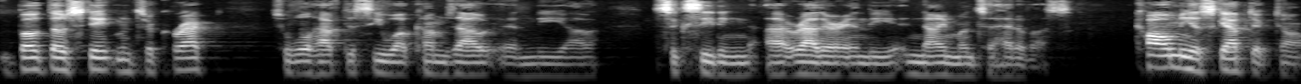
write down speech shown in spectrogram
both those statements are correct. So we'll have to see what comes out in the uh, succeeding, uh, rather, in the nine months ahead of us. Call me a skeptic, Tom.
